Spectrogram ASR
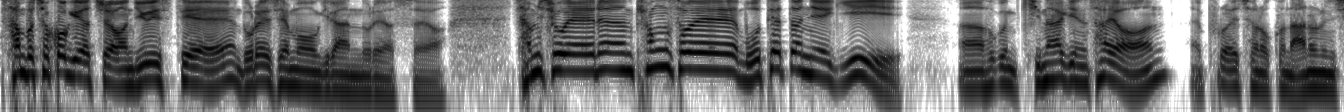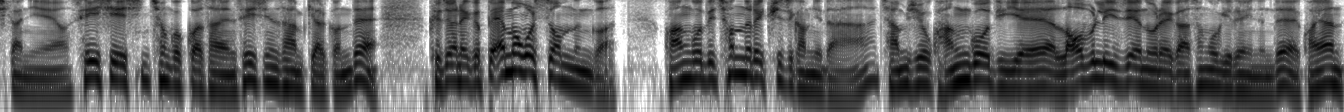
3부 첫 곡이었죠. 뉴이스트의 노래 제목이란 노래였어요. 잠시 후에는 평소에 못했던 얘기 아, 혹은 기나긴 사연 프로에 쳐놓고 나누는 시간이에요. 3시에 신청곡과 사연 세신사 함께 할 건데 그 전에 그 빼먹을 수 없는 것 광고 뒤 첫노래 퀴즈 갑니다. 잠시 후 광고 뒤에 러블리즈의 노래가 선곡이 되어 있는데 과연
